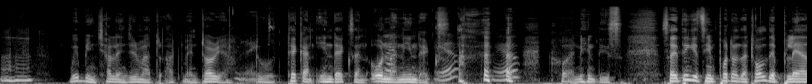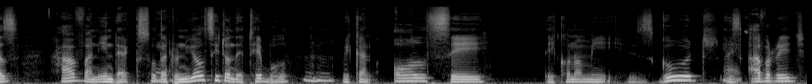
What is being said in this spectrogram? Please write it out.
Mm-hmm. we've been challenging at, at Mentoria Right. to take an index and own an index. Yeah. yeah. an index. So I think it's important that all the players have an index so that when we all sit on the table, Mm-hmm. we can all say the economy is good, is average,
